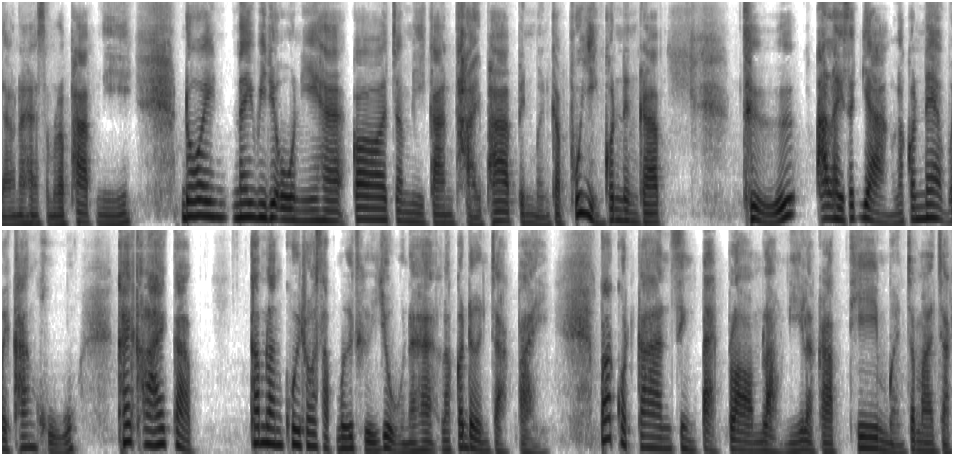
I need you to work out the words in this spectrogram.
แล้วนะฮะสำหรับภาพนี้ โดยในวิดีโอนี้ฮะก็จะมีการถ่ายภาพเป็นเหมือนกับผู้หญิงคนหนึ่งครับ ถืออะไรสักอย่างแล้วก็แนบไว้ข้างหู คล้ายๆกับ กำลังคุยโทรศัพท์มือถืออยู่นะฮะแล้วก็เดินจากไป ปรากฏการณ์สิ่งแปลกปลอมเหล่านี้แหละครับ ที่เหมือนจะมาจาก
